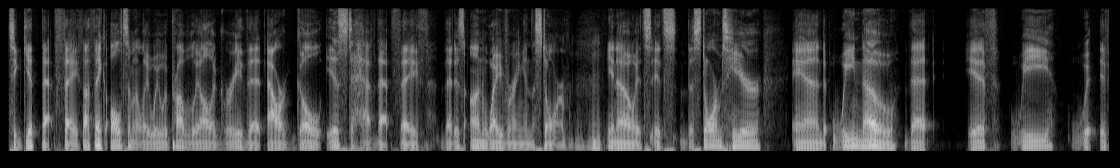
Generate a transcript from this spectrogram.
to get that faith. I think ultimately we would probably all agree that our goal is to have that faith that is unwavering in the storm. Mm-hmm. You know, it's it's the storm's here and we know that if we if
